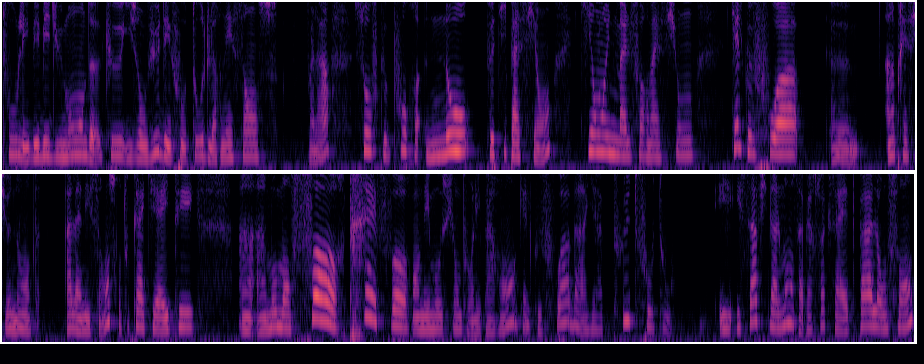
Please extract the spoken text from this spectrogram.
tous les bébés du monde qu'ils ont vu des photos de leur naissance voilà. Sauf que pour nos petits patients qui ont une malformation quelquefois euh, impressionnante à la naissance, en tout cas qui a été un, moment fort, très fort en émotion pour les parents, quelquefois, bah, il n'y a plus de photos. Et, ça, finalement, on s'aperçoit que ça aide pas l'enfant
